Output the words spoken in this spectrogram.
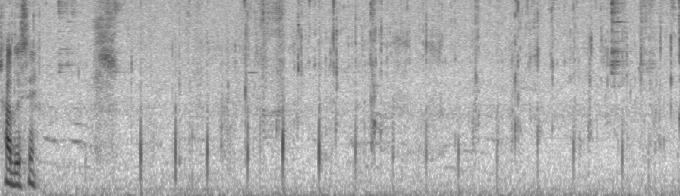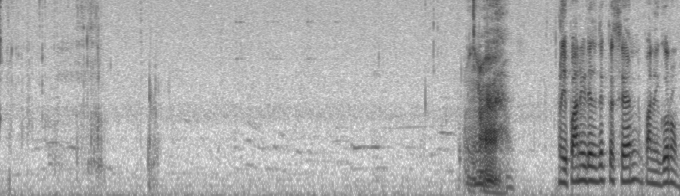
স্বাদ হয়েছে এই পানিটা দেখতেছেন, পানি গরম।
